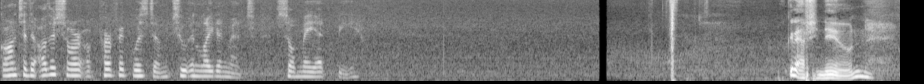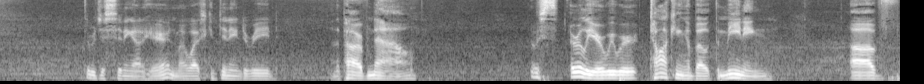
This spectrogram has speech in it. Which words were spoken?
gone to the other shore of perfect wisdom to enlightenment. So may it be. Good afternoon. We're just sitting out here, and my wife's continuing to read uh, The Power of Now. Was earlier we were talking about the meaning of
